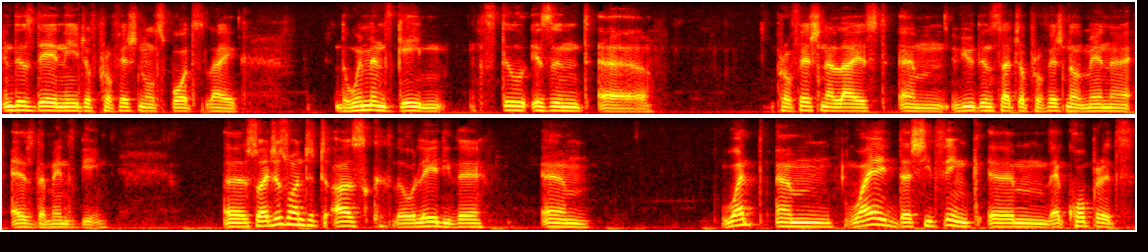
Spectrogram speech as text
in this day and age of professional sports, like the women's game still isn't uh, professionalized, um, viewed in such a professional manner as the men's game. Uh, so I just wanted to ask the old lady there, um, what, um, why does she think um, that corporates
